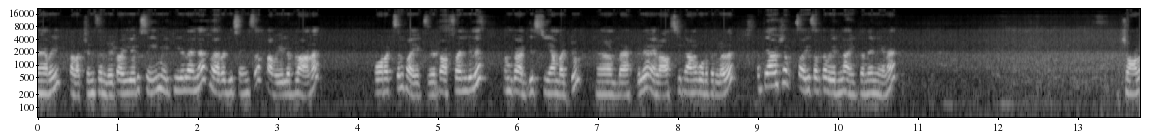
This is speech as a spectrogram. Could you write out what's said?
വേറെ കളക്ഷൻസ് ഉണ്ട് കേട്ടോ. ഈ ഒരു സെയിം മെറ്റീരിയൽ തന്നെ വേറെ ഡിസൈൻസ് അവൈലബിൾ ആണ്. ഫോർ എക്സൽ ഫൈവ് എക്സൽ കേട്ടോ. ഫ്രണ്ടിൽ നമുക്ക് അഡ്ജസ്റ്റ് ചെയ്യാൻ പറ്റും. ബാക്കിൽ എലാസ്റ്റിക് ആണ് കൊടുത്തിട്ടുള്ളത്. അത്യാവശ്യം സൈസ് ഒക്കെ വരുന്ന ഐറ്റം തന്നെയാണ്. ഷോൾ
